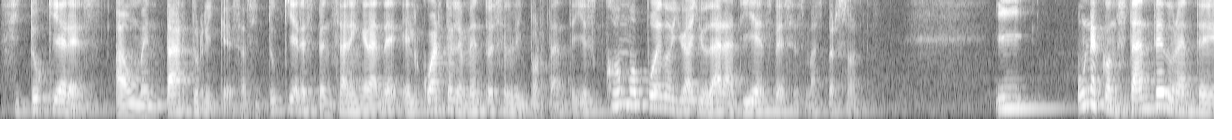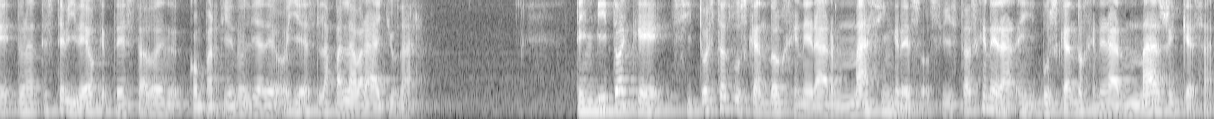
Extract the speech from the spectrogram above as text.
si tú quieres aumentar tu riqueza, si tú quieres pensar en grande, el cuarto elemento es el importante y es cómo puedo yo ayudar a 10 veces más personas. Y una constante durante, durante este video que te he estado compartiendo el día de hoy es la palabra ayudar. Te invito a que si tú estás buscando generar más ingresos, si estás buscando generar más riqueza,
